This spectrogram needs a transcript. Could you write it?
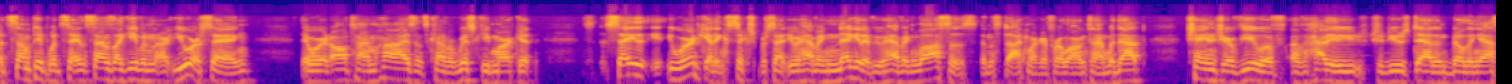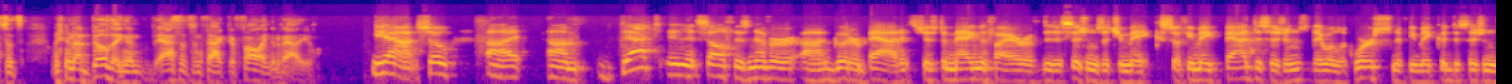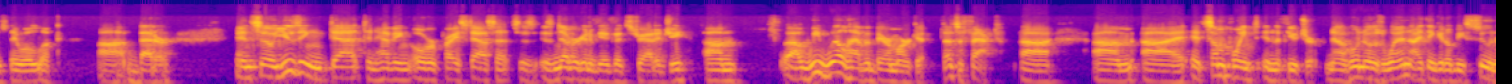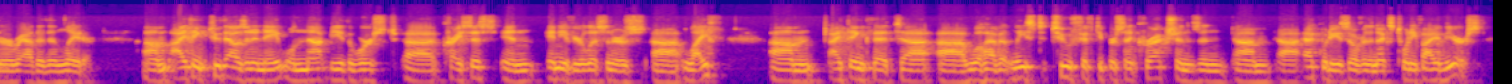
But some people would say, it sounds like even you are saying they were at all time highs and it's kind of a risky market. Say you weren't getting 6%, you were having negative, you were having losses in the stock market for a long time. Would that change your view of, of how you should use debt and building assets when you're not building and assets, in fact, are falling in value? Yeah, so uh, um, in itself is never uh, good or bad. It's just a magnifier of the decisions that you make. So if you make bad decisions, they will look worse, and if you make good decisions, they will look uh, better. And so using debt and having overpriced assets is, is never going to be a good strategy. Um, uh, we will have a bear market. That's a fact. Uh, um, uh, at some point in the future. Now, who knows when? I think it'll be sooner rather than later. Um, I think 2008 will not be the worst uh, crisis in any of your listeners' uh, life. Um, I think that uh, uh we'll have at least two 50% corrections in um, uh, equities over the next 25 years.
